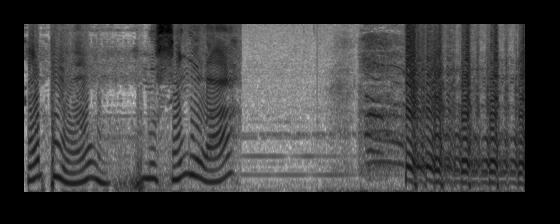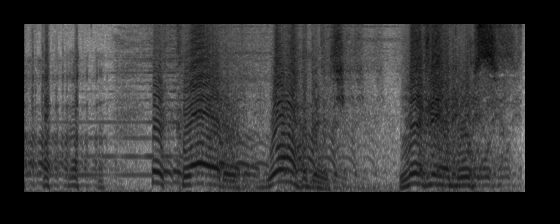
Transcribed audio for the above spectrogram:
Campeão? No singular? É claro, guardas, levemos!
